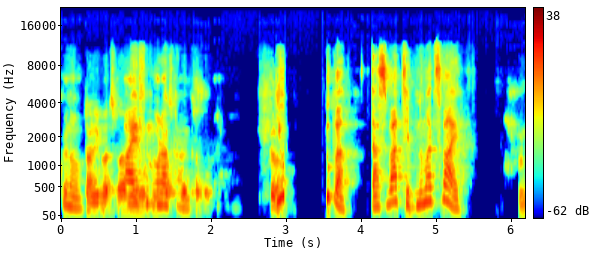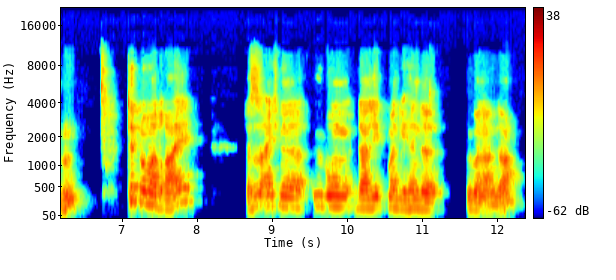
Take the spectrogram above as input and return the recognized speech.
Genau. Dann lieber zwei Pfeifen oder krank. Genau. Super. Das war Tipp Nummer zwei. Mhm. Tipp Nummer drei. Das ist eigentlich eine Übung, da legt man die Hände übereinander.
